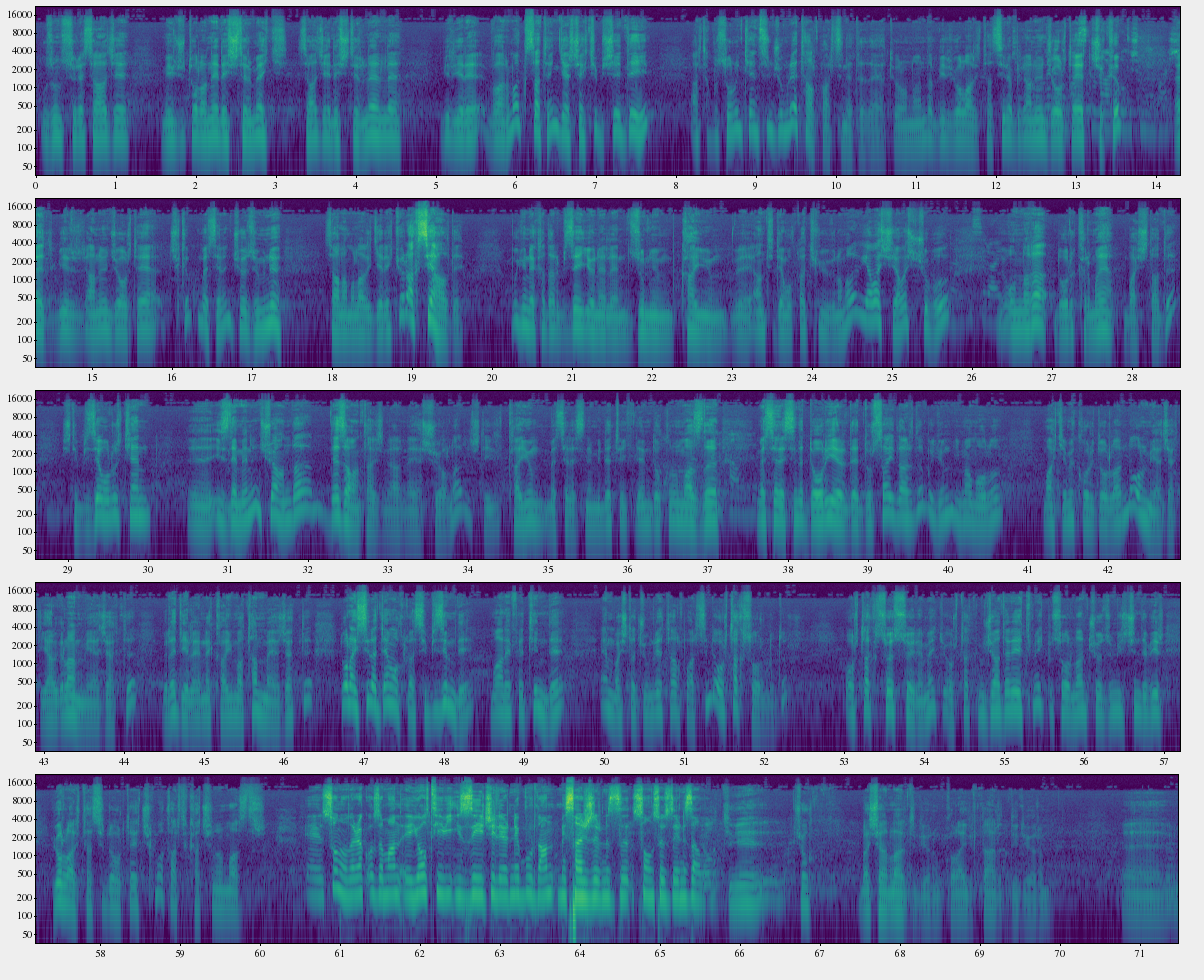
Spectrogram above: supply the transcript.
Uzun süre sadece mevcut olanı eleştirmek, sadece eleştirilerle bir yere varmak zaten gerçekçi bir şey değil. Artık bu sorun kendisini Cumhuriyet Halk Partisi'ne de dayatıyor. Onların da bir yol haritasıyla bir an önce ortaya çıkıp Evet bir an önce ortaya çıkıp meselenin çözümünü sağlamaları gerekiyor. Aksi halde bugüne kadar bize yönelen zulüm, kayyum ve antidemokratik uygulamalar yavaş yavaş çubuğu onlara doğru kırmaya başladı. İşte bize olurken e, izlemenin şu anda dezavantajlarını yaşıyorlar. İşte kayyum meselesinde milletvekillerinin dokunulmazlığı meselesinde doğru yerde dursaylardı bugün İmamoğlu mahkeme koridorlarında olmayacaktı, yargılanmayacaktı. Belediyelerine kayyum atanmayacaktı. Dolayısıyla demokrasi bizim de, muhalefetin de en başta Cumhuriyet Halk Partisi'nin de ortak sorunudur. Ortak söz söylemek, ortak mücadele etmek, bu sorunların çözümü için de bir yol haritasıyla ortaya çıkmak artık kaçınılmazdır. Ee, son olarak o zaman e, Yol TV izleyicilerine buradan mesajlarınızı, son sözlerinizi alalım. Yol TV'ye çok başarılar diliyorum, kolaylıklar diliyorum. Ee,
